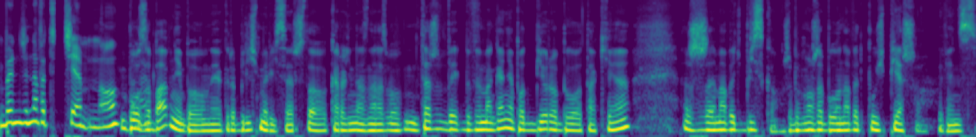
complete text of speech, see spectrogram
będzie nawet ciemno. Było tak? zabawnie, bo jak robiliśmy research, to Karolina znalazła, też jakby wymagania pod biuro było takie, że ma być blisko, żeby można było nawet pójść pieszo. Więc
